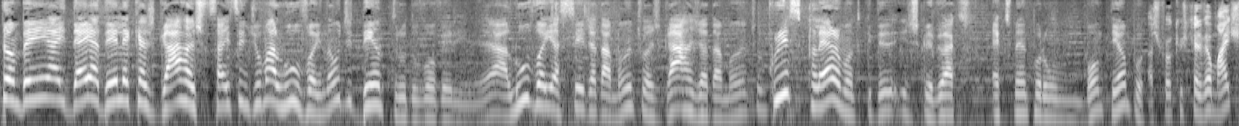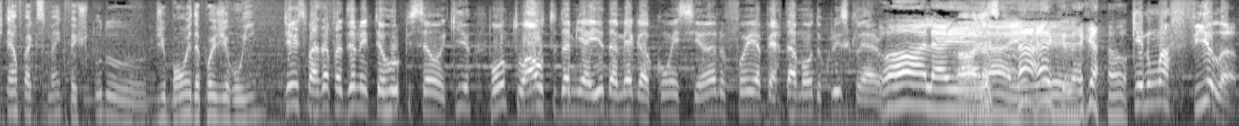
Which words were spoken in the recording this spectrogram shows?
Também a ideia dele é que as garras saíssem de uma luva e não de dentro do Wolverine. né? A luva ia ser de adamantium, as garras de adamantium. Chris Claremont, que escreveu X-Men por um bom tempo, Acho que foi o que escreveu mais tempo o X-Men, que fez tudo de bom e depois de ruim. James, mas tá fazendo uma interrupção aqui. Ponto alto da minha ida à Megacon esse ano foi apertar a mão do Chris Claremont. olha aí, Olha aí. que legal. Fiquei numa fila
